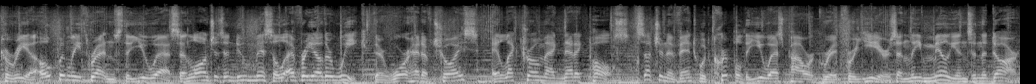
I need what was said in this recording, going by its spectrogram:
Korea openly threatens the U.S. and launches a new missile every other week. Their warhead of choice? Electromagnetic pulse. Such an event would cripple the U.S. power grid for years and leave millions in the dark.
